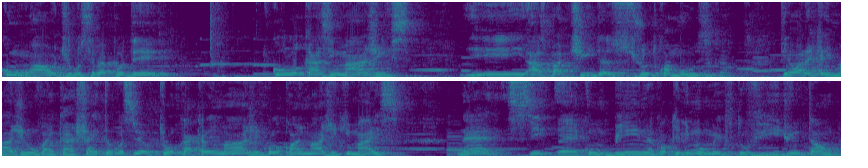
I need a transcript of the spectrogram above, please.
com o áudio você vai poder colocar as imagens e as batidas junto com a música. Tem hora que a imagem não vai encaixar, então você vai trocar aquela imagem, colocar uma imagem que mais né, se é, combina com aquele momento do vídeo. Então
